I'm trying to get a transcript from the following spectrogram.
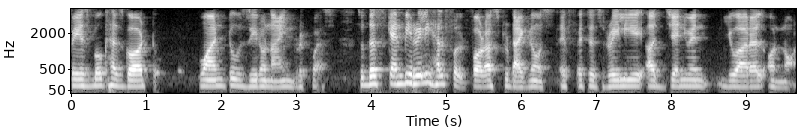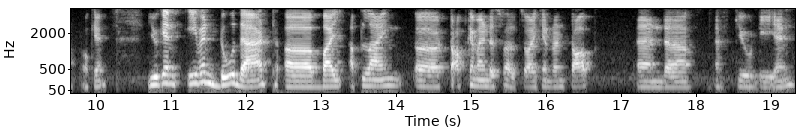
facebook has got 1209 requests so this can be really helpful for us to diagnose if it is really a genuine url or not okay? You can even do that uh, by applying uh, top command as well. So i can run top and uh, fqdn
